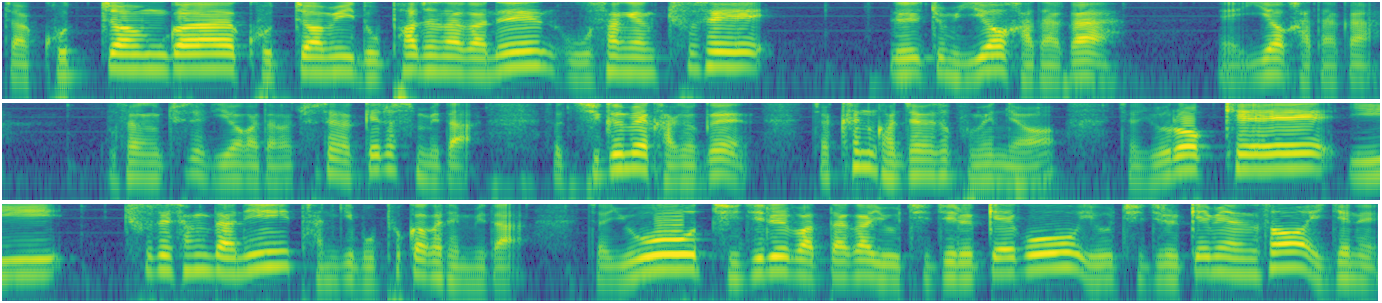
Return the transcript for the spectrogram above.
자 고점과 고점이 높아져 나가는 우상향 추세를 좀 이어가다가 예, 이어가다가 우상향 추세를 이어가다가 추세가 깨졌습니다. 그래서 지금의 가격은 자 큰 관점에서 보면요, 자 요렇게 이 추세 상단이 단기 목표가가 됩니다. 자, 요 지지를 받다가 요 지지를 깨고 요 지지를 깨면서 이제는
